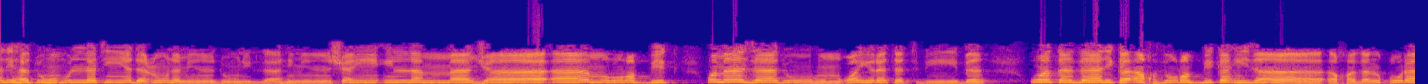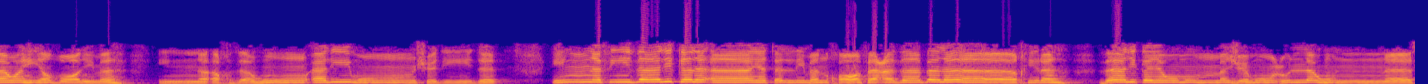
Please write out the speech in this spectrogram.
آلهتهم التي يدعون من دون الله من شيء لما جاء أمر ربك. وما زادوهم غير تتبيب. وكذلك أخذ ربك إذا أخذ القرى وهي ظالمة. إن أخذه أليم شديد. إن في ذلك لآية لمن خاف عذاب الآخرة. ذلك يوم مجموع له الناس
